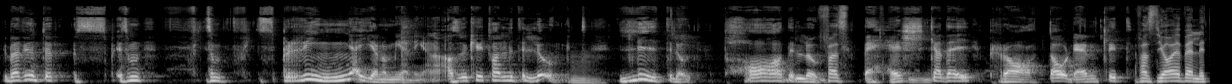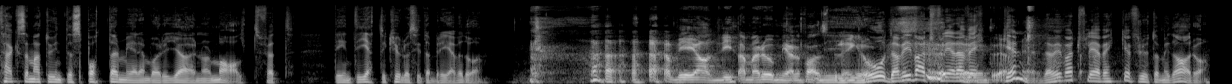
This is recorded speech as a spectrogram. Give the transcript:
du behöver ju inte liksom, liksom, springa igenom meningarna. Alltså du kan ju ta det lite lugnt. Lite lugnt. Ta det lugnt. Fast- Behärska dig, prata ordentligt. Fast jag är väldigt tacksam att du inte spottar mer än vad du gör normalt. För att det är inte jättekul att sitta bredvid då. Vi är aldrig i samma rum i alla fall. Jo, det har vi varit flera veckor det. nu. Det har vi varit flera veckor förutom idag då.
